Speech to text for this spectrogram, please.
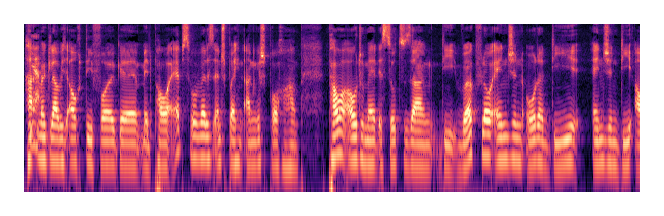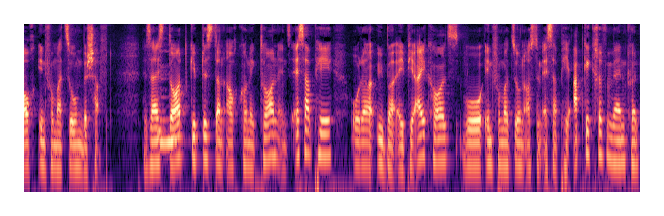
Hatten ja. wir, glaube ich, auch die Folge mit Power Apps, wo wir das entsprechend angesprochen haben. Power Automate ist sozusagen die Workflow Engine oder die Engine, die auch Informationen beschafft. Das heißt, mhm. dort gibt es dann auch Konnektoren ins SAP oder über API-Calls, wo Informationen aus dem SAP abgegriffen werden können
